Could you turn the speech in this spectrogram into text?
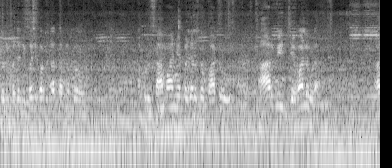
కొన్ని ప్రజలు ఇబ్బంది పడుతున్న తరుణంలో అప్పుడు సామాన్య ప్రజలతో పాటు ఆర్మీ జవాన్లు కూడా ఆ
